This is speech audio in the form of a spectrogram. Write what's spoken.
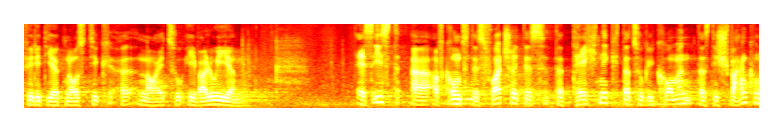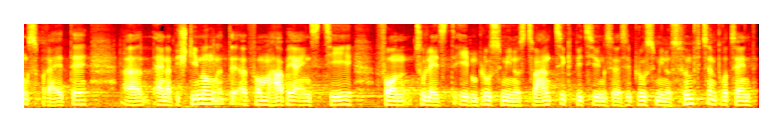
für die Diagnostik äh, neu zu evaluieren. Es ist äh, aufgrund des Fortschrittes der Technik dazu gekommen, dass die Schwankungsbreite äh, einer Bestimmung vom HbA1c von zuletzt eben plus minus 20 beziehungsweise plus minus 15 Prozent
